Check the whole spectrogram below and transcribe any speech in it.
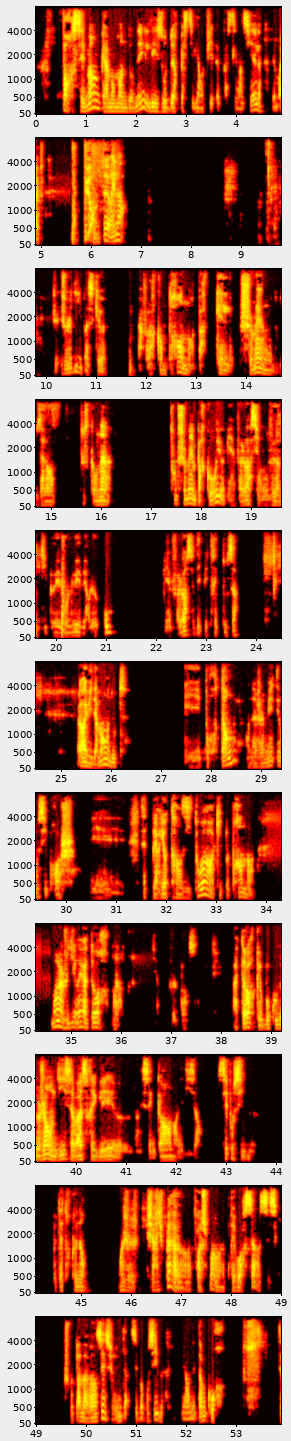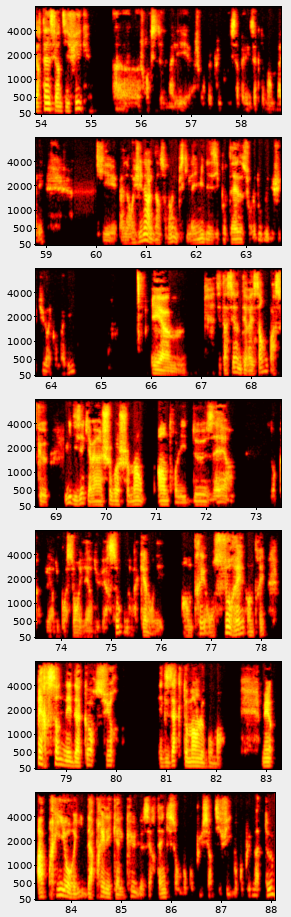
Forcément qu'à un moment donné, les odeurs pestilentielles, mais bref, la puanteur est là. Je, le dis parce que il va falloir comprendre par quel chemin nous allons, tout ce qu'on a, tout le chemin parcouru, il va falloir, si on veut un petit peu évoluer vers le haut, il va falloir se dépêtrer de tout ça. Alors évidemment, on doute. Et pourtant, on n'a jamais été aussi proche. Et cette période transitoire qui peut prendre, moi je dirais à tort, voilà, je le pense, à tort que beaucoup de gens ont dit ça va se régler euh, dans les 5 ans, dans les 10 ans. C'est possible. Peut-être que non. Moi, je j'arrive pas, franchement, à prévoir ça. Je peux pas m'avancer sur une date, c'est pas possible. Mais on est en cours. Certains scientifiques euh, je crois que c'était Mallet, je ne me rappelle plus comment il s'appelle exactement, Mallet, qui est un original dans ce domaine, puisqu'il a émis des hypothèses sur le double du futur et compagnie. Et euh, c'est assez intéressant parce que lui disait qu'il y avait un chevauchement entre les deux ères, donc l'ère du poisson et l'ère du verso, dans laquelle on est entré, on saurait entrer. Personne n'est d'accord sur exactement le moment. Mais a priori, d'après les calculs de certains qui sont beaucoup plus scientifiques, beaucoup plus matheux,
